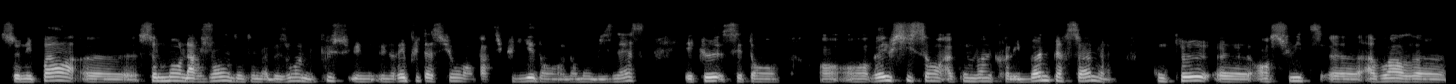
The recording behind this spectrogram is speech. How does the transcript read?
ce n'est pas euh, seulement l'argent dont on a besoin, mais plus une, réputation en particulier dans, mon business, et que c'est en, réussissant à convaincre les bonnes personnes qu'on peut euh, ensuite euh, avoir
